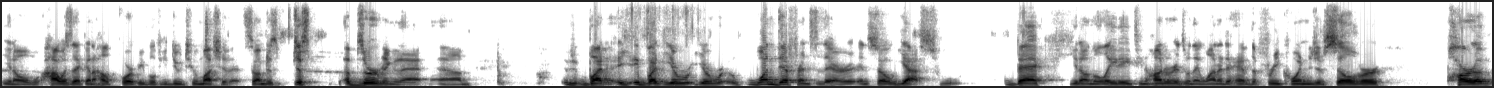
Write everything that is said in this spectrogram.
you know, how is that going to help poor people if you do too much of it? So I'm just just observing that. Um, but but you're you're one difference there, and so yes, back you know in the late 1800s when they wanted to have the free coinage of silver, part of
